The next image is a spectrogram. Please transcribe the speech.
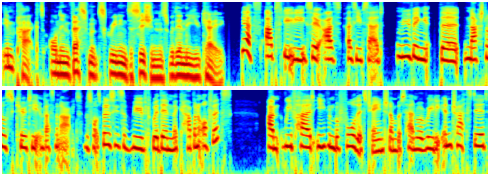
impact on investment screening decisions within the UK? Yes, absolutely. So as as you've said, moving the National Security Investment Act responsibilities have moved within the Cabinet Office. And we've heard even before this change, Number 10 were really interested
